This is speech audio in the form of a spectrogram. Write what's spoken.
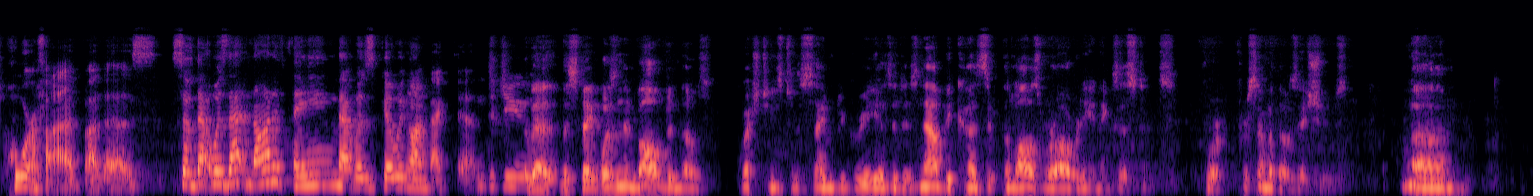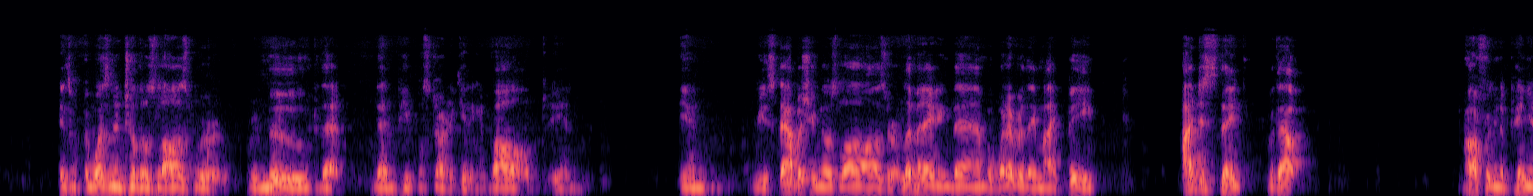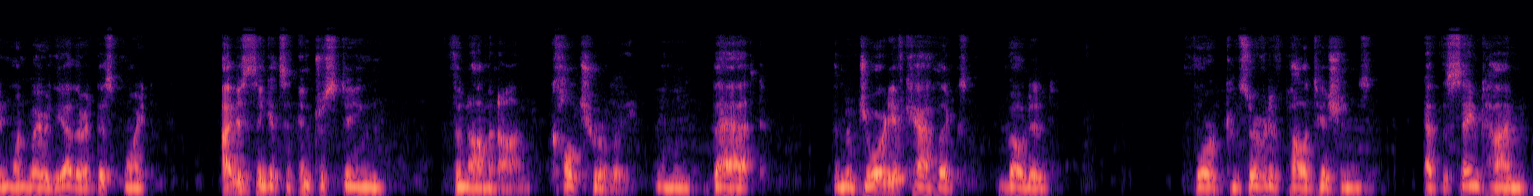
horrified by this. So that was that not a thing that was going on back then. Did you? the, the state wasn't involved in those questions to the same degree as it is now because the laws were already in existence for, for some of those issues. Mhm. Um, it, it wasn't until those laws were removed that then people started getting involved in in reestablishing those laws or eliminating them or whatever they might be. I just think, without offering an opinion one way or the other at this point, I just think it's an interesting phenomenon culturally Mhm. that the majority of Catholics voted for conservative politicians at the same time,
